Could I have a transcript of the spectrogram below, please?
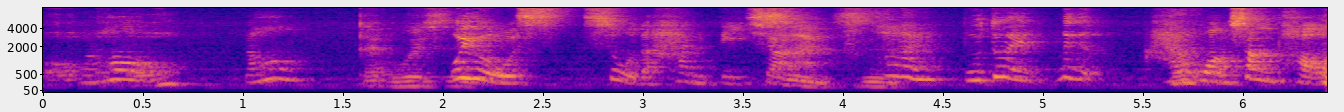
哦然后哦。然后该不会是我以为我是是我的汗滴下来，是是。后来不对，那个还往上跑，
